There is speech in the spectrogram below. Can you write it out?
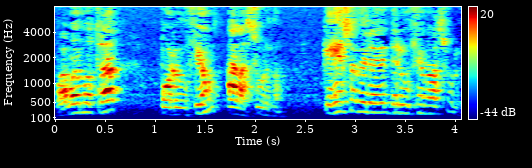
Vamos a demostrar por reducción al absurdo. ¿Qué es eso de reducción al absurdo?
